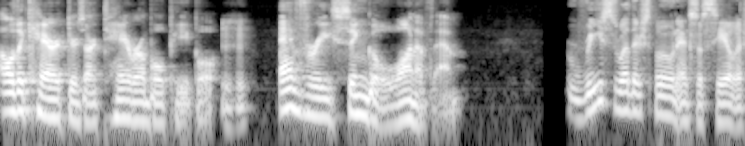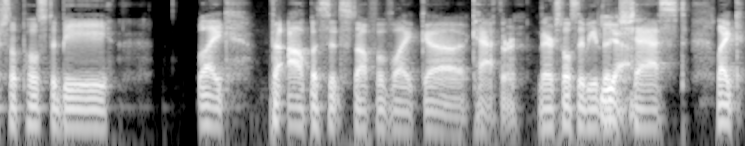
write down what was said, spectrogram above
all the characters are terrible people. Mhm. Every single one of them. Reese Witherspoon and Cecile are supposed to be like the opposite stuff of like uh Catherine. They're supposed to be the Yeah. chaste. Like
